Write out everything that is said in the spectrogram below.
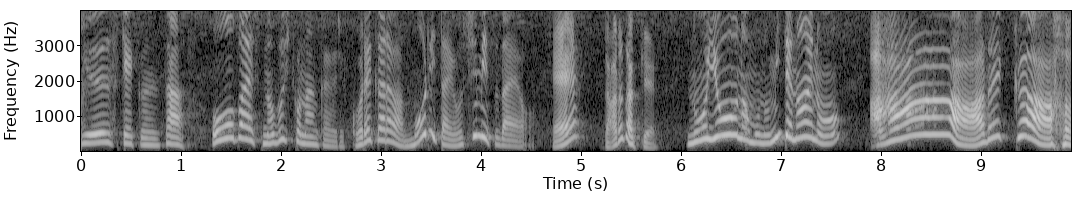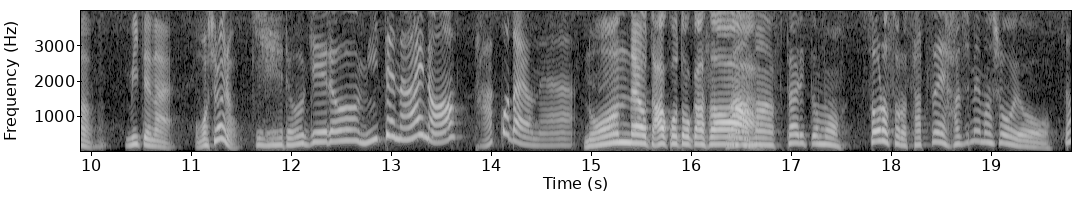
ー、ゆうすけくんさ大林信彦なんかよりこれからは森田義満だよ。え？誰だっけ？のようなもの見てないの？あああれか。見てない。面白いの？ゲロゲロ。見てないの？タコだよね。なんだよタコとかさ。まあまあ2人ともそろそろ撮影始めましょうよ。そ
